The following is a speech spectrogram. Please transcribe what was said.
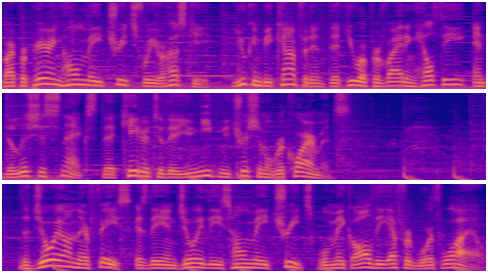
By preparing homemade treats for your husky, you can be confident that you are providing healthy and delicious snacks that cater to their unique nutritional requirements. The joy on their face as they enjoy these homemade treats will make all the effort worthwhile.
